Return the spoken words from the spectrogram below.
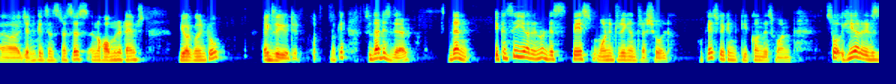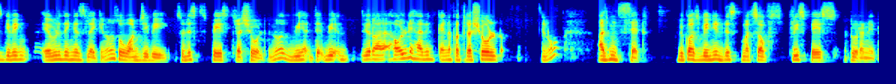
uh, jenkins instances and how many times you are going to execute it okay. So that is there. Then you can see here you know this space monitoring and threshold okay so you can click on this one. So here it is giving everything is like you know so 1 GB so disk space threshold you know we we we are already having kind of a threshold you know has been set because we need this much of free space to run it.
